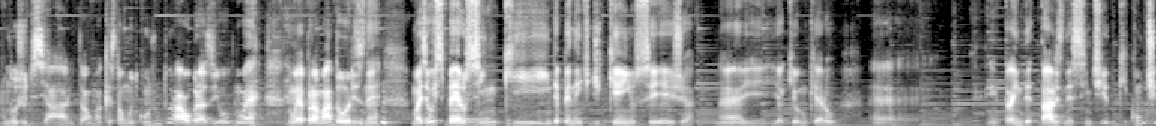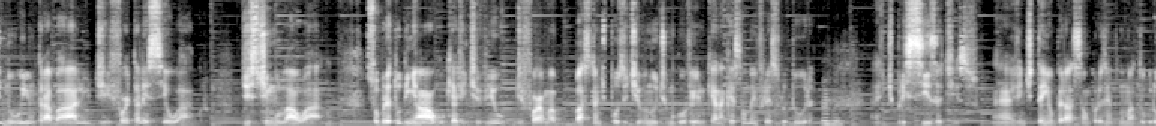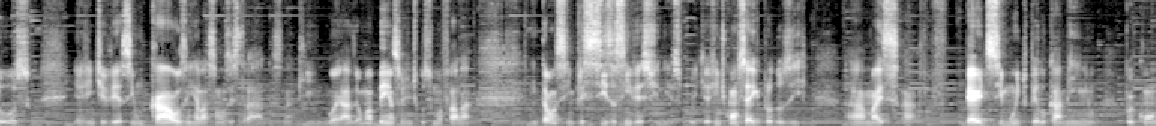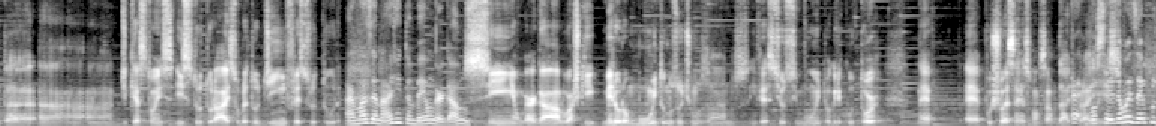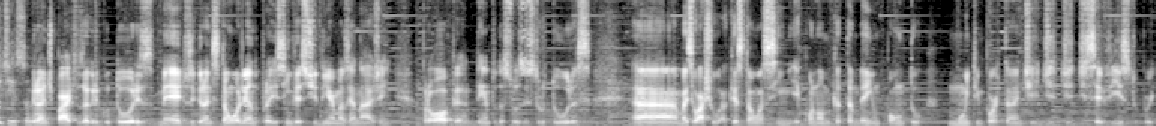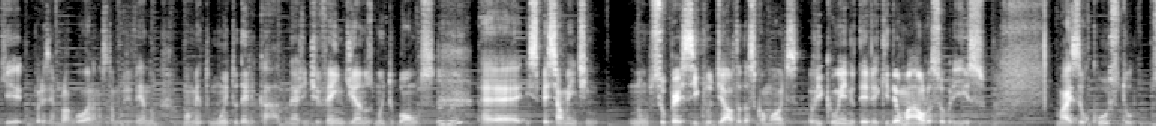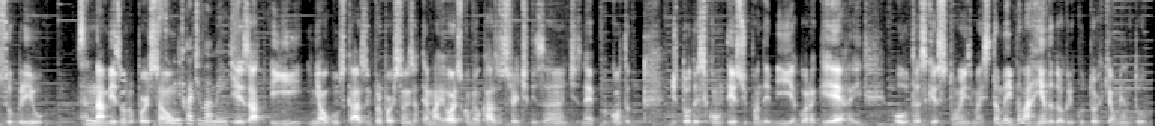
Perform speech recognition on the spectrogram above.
no judiciário. Então, é uma questão muito conjuntural. O Brasil não é, não é para amadores, né? Mas eu espero sim que, independente de quem o seja, né? E, e aqui eu não quero é, entrar em detalhes nesse sentido, que continue um trabalho de fortalecer o agro, de estimular o agro sobretudo em algo que a gente viu de forma bastante positiva no último governo, que é na questão da infraestrutura. Uhum. A gente precisa disso. Né? A gente tem operação, por exemplo, no Mato Grosso, e a gente vê assim um caos em relação às estradas. Né? Aqui em Goiás é uma benção, a gente costuma falar. Então, assim, precisa se investir nisso, porque a gente consegue produzir, ah, mas ah, perde-se muito pelo caminho por conta ah, de questões estruturais, sobretudo de infraestrutura. A armazenagem também é um gargalo? Sim, é um gargalo. Acho que melhorou muito nos últimos anos, investiu-se muito. O agricultor né, é, puxou essa responsabilidade é, para isso. Vocês é um exemplo disso. Né? Grande parte dos agricultores médios e grandes estão olhando para isso, investido em armazenagem própria dentro das suas estruturas. Mas eu acho a questão assim econômica também um ponto muito importante de, de, de, ser visto, porque, por exemplo, agora nós estamos vivendo um momento muito delicado, né? A gente vem de anos muito bons, uhum. é, especialmente em, num super ciclo de alta das commodities. Eu vi que o Enio teve aqui, deu uma aula sobre isso, mas o custo subiu Sim. na mesma proporção. Significativamente. Exato. E, em alguns casos, em proporções até maiores, como é o caso dos fertilizantes, né? Por conta de todo esse contexto de pandemia, agora guerra e outras questões, mas também pela renda do agricultor que aumentou.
